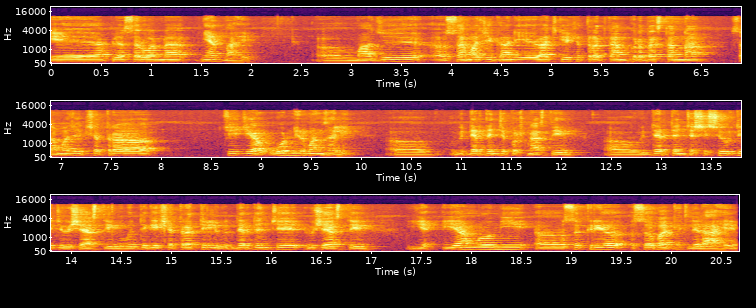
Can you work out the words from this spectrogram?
हे आपल्या सर्वांना ज्ञात नाही माझे सामाजिक आणि राजकीय क्षेत्रात काम करत असताना सामाजिक क्षेत्राची जी ओढ निर्माण झाली विद्यार्थ्यांचे प्रश्न असतील विद्यार्थ्यांच्या शिष्यवृत्तीचे विषय असतील वैद्यकीय क्षेत्रातील विद्यार्थ्यांचे विषय असतील या यामुळं मी सक्रिय सहभाग घेतलेला आहे.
